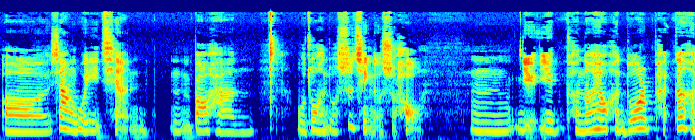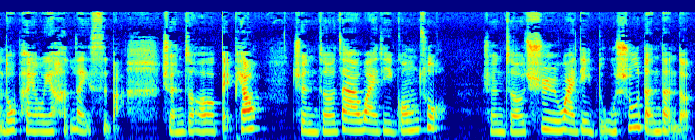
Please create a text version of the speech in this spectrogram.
呃，像我以前，嗯，包含我做很多事情的时候，嗯，也也可能有很多朋跟很多朋友也很类似吧，选择北漂，选择在外地工作，选择去外地读书等等的。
